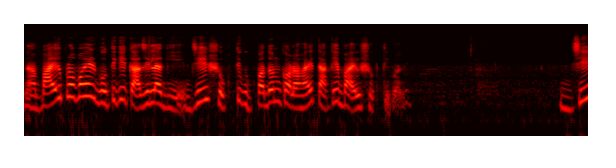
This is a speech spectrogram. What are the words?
না বায়ু প্রবাহের গতিকে কাজে লাগিয়ে যে শক্তি উৎপাদন করা হয় তাকে বায়ু শক্তি বলে। যে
